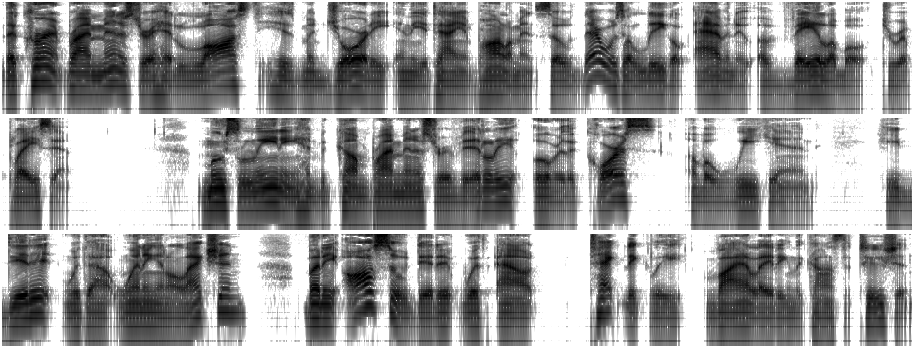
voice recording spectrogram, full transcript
The current prime minister had lost his majority in the Italian parliament, so there was a legal avenue available to replace him. Mussolini had become prime minister of Italy over the course of a weekend. He did it without winning an election, but he also did it without technically violating the Constitution.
